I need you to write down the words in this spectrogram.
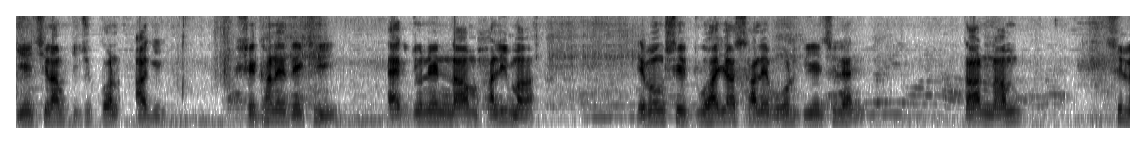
গিয়েছিলাম কিছুক্ষণ আগে। সেখানে দেখি একজনের নাম হালিমা এবং সে দু হাজার সালে ভোট দিয়েছিলেন। তার নাম ছিল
